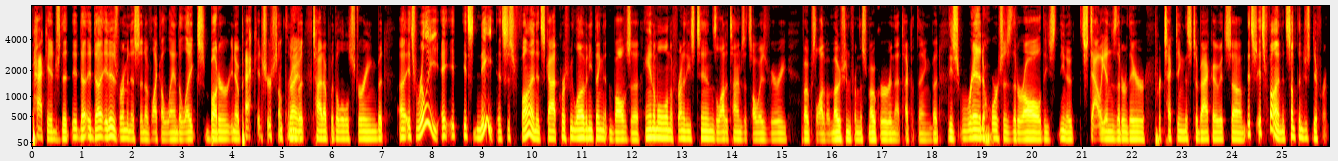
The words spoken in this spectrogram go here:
package that it it do, it is reminiscent of like a Land O'Lakes butter you know package or something, Right. but tied up with a little string. But uh, it's really it, it, it's neat. It's just fun. It's got, of course, we love anything that involves a animal on the front of these tins. A lot of times, it's always very evokes a lot of emotion from the smoker and that type of thing. But these red horses that are all these, you know, stallions that are there protecting this tobacco, it's um, it's it's fun. It's something just different.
